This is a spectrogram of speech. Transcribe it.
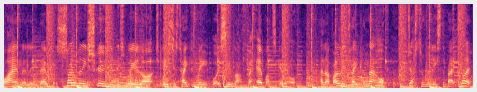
Finally, they've put so many screws in this wheel arch, it's just taken me, well, it seems like forever to get it off. And I've only taken that off just to release the back light.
